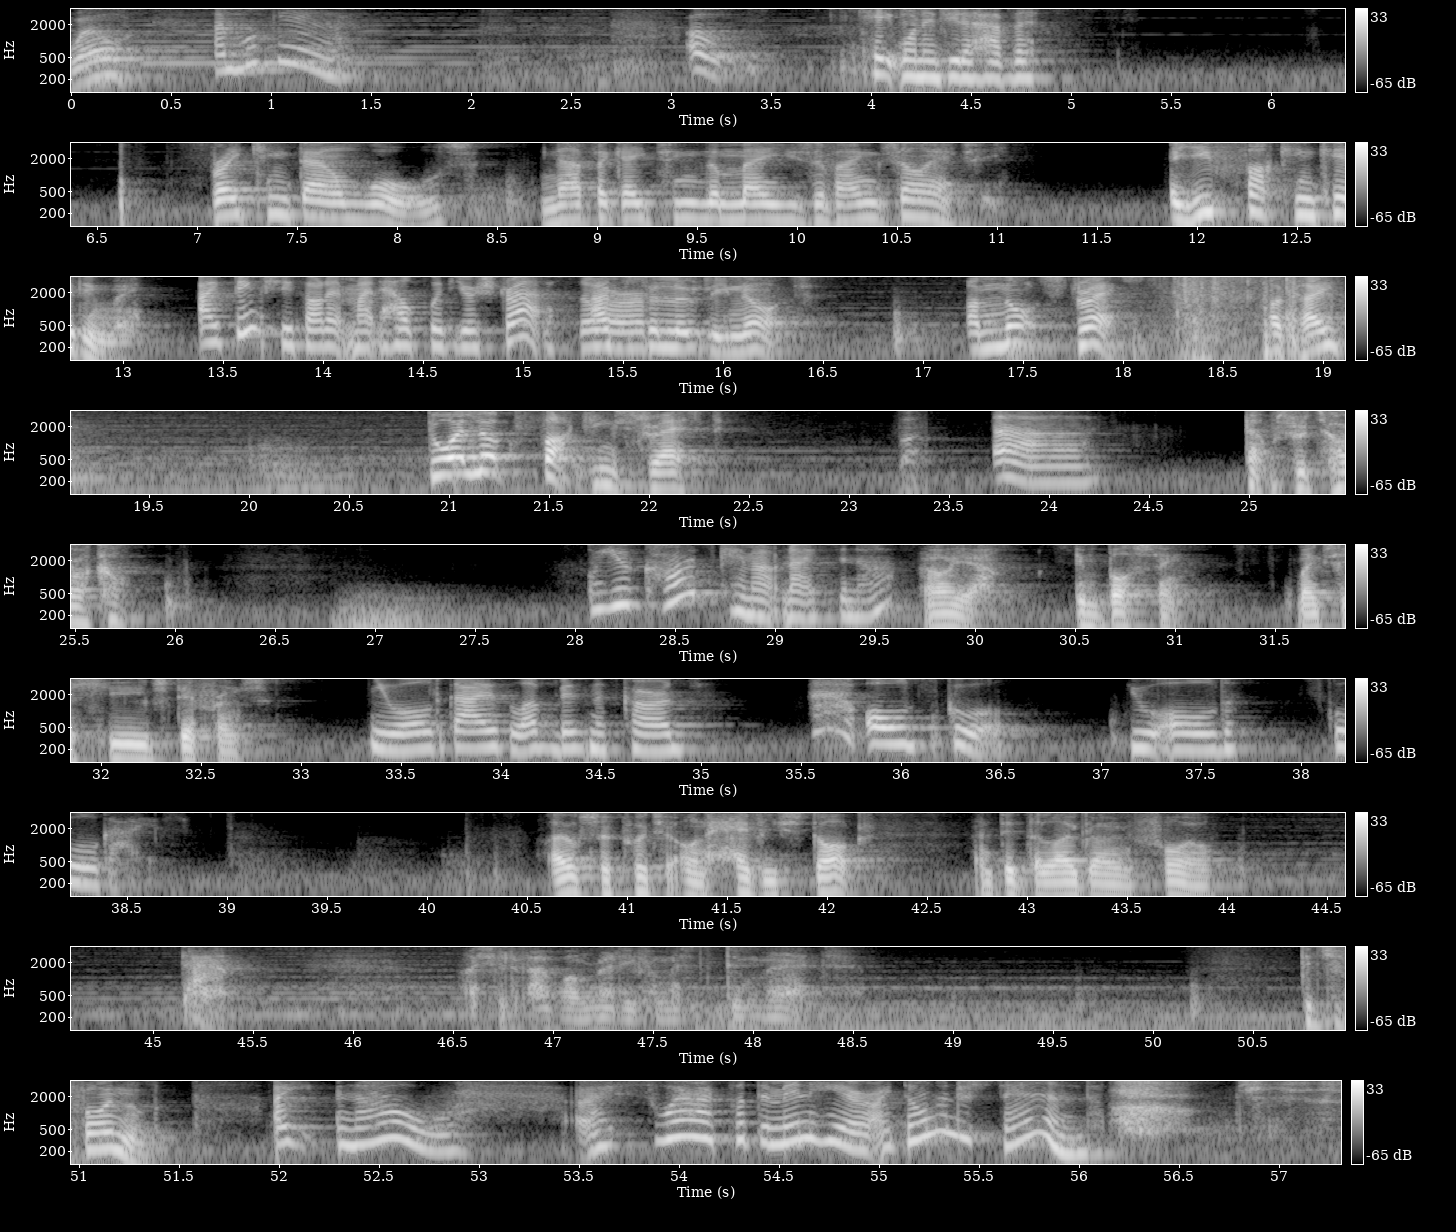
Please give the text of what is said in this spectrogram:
Well, I'm looking. Oh, Kate wanted you to have this. breaking down walls, navigating the maze of anxiety. Are you fucking kidding me? I think she thought it might help with your stress, or. Absolutely not. I'm not stressed, okay? Do I look fucking stressed? Uh, That was rhetorical. Well, your cards came out nice enough. Oh, yeah. Embossing makes a huge difference. You old guys love business cards. Old school. You old school guys. I also put it on heavy stock and did the logo in foil. Damn. I should have had one ready for Mr. Du'Met. Did you find them? I. No. I swear I put them in here. I don't understand. Jesus.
